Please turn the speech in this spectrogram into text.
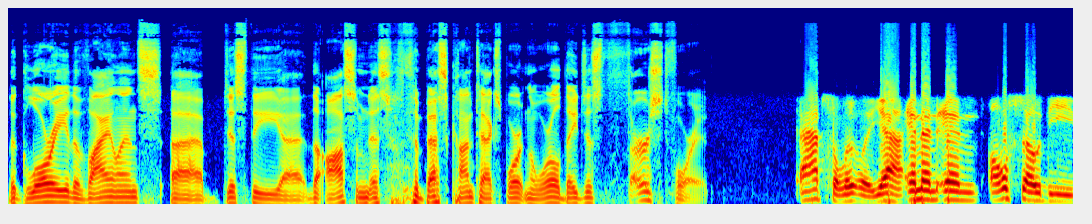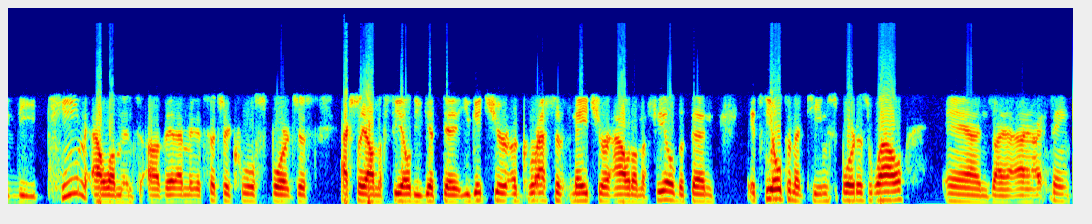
the glory, the violence, uh, just the uh, the awesomeness of the best contact sport in the world, they just thirst for it. Absolutely, yeah, and then and also the the team element of it. I mean, it's such a cool sport. Just actually on the field, you get the you get your aggressive nature out on the field, but then it's the ultimate team sport as well. And I- I, think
